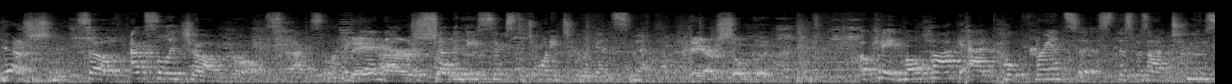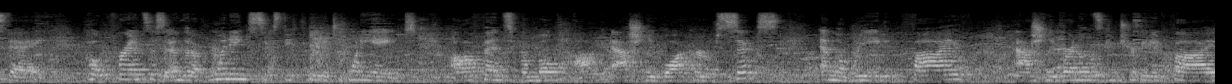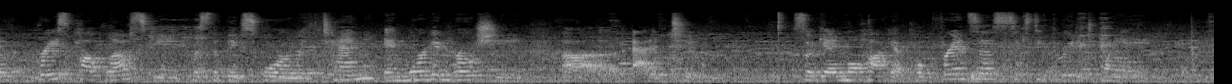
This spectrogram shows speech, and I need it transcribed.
Yes. So excellent job, girls. Excellent. They Again, that are was so good. 76 to 22 against Smith. They are so good. Okay, Mohawk at Pope Francis. This was on Tuesday. Pope Francis ended up winning 63 to 28. Offense for Mohawk: Ashley Walker six, Emma Reed five, Ashley Reynolds contributed five. Grace Poplowski was the big scorer with 10, and Morgan Roshi uh, added two. So again, Mohawk at Pope Francis, 63 to 28.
